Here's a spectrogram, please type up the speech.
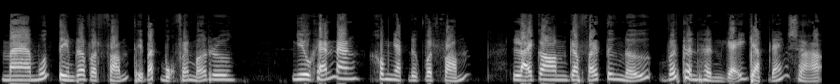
mà muốn tìm ra vật phẩm thì bắt buộc phải mở rương. Nhiều khả năng không nhặt được vật phẩm, lại còn gặp phải tương nữ với thân hình gãy dập đáng sợ.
